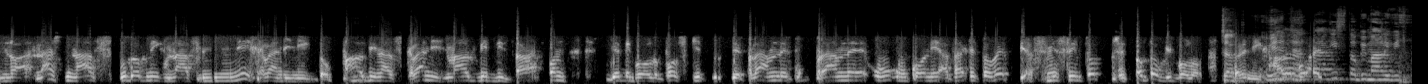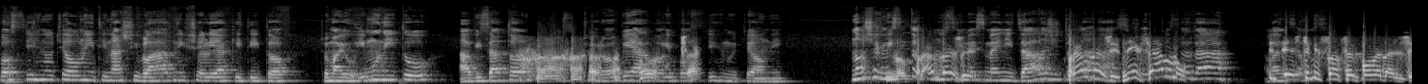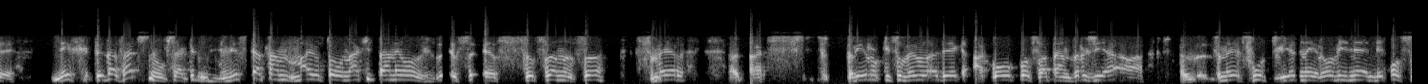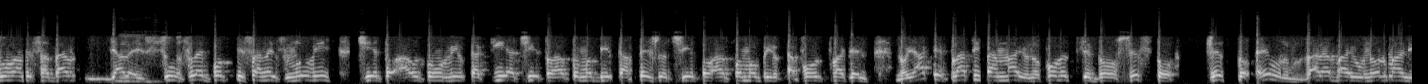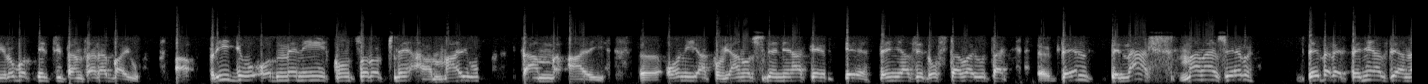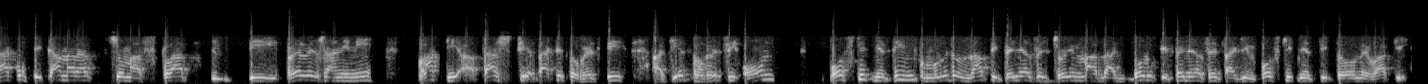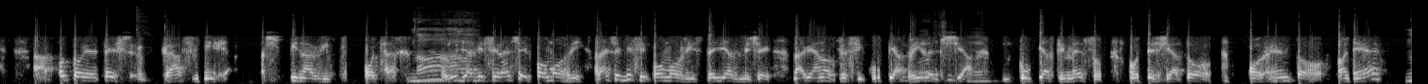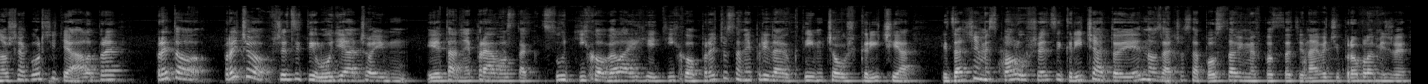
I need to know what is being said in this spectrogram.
No a nás, nás chudobných nás nechráni nikto. Mal by nás chrániť, mal by byť zákon, kde by bol poskytnuté právne, právne úkony a takéto veci. Ja si myslím, to, že toto by bolo tak, pre nich. Ale aj... Takisto by mali byť postihnutelní tí naši vládni všelijakí títo čo majú imunitu, aby za to, čo robia, boli postihnutelní. No však my no, si to pravda, musíme že, zmeniť, záleží to pravda, na nás. Že nech sa Ešte by som chcel povedať, že nech teda začnú, však dneska tam majú toho nachytaného SNS smer, tak tri roky sú ve vláde a koľko sa tam držia a sme furt v jednej rovine, neposúvame sa ďalej. Sú zle podpísané zmluvy, či je to automobilka Kia, či je to automobilka Peugeot, či je to automobilka Volkswagen. No jaké platy tam majú? No povedzte, do 600 600 eur zarábajú normálni robotníci, tam zarábajú. A prídu odmeny koncoročné a majú tam aj e, oni ako vianočné nejaké tie peniaze dostávajú, tak e, ten, ten náš manažer bebere peniaze a nakúpi kamarát, čo má sklad tý preležaniny, plaky a tašky a takéto veci a tieto veci on poskytne tým ľuďom za tie peniaze, čo im má dať do ruky peniaze, tak im poskytne títo one vaky. A toto je tiež krásny špinavý poťah. No, Ľudia by si radšej pomohli, radšej by si pomohli s peniazmi, že na Vianoce si kúpia, prilepšia, kúpia si meso, potešia toho, hen toho. No nie? No však určite, ale pre, preto, prečo všetci tí ľudia, čo im je tá neprávosť, tak sú ticho, veľa ich je ticho, prečo sa nepridajú k tým, čo už kričia? Keď začneme spolu všetci kričať, to je jedno, za čo sa postavíme. V podstate najväčší problém je, že,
